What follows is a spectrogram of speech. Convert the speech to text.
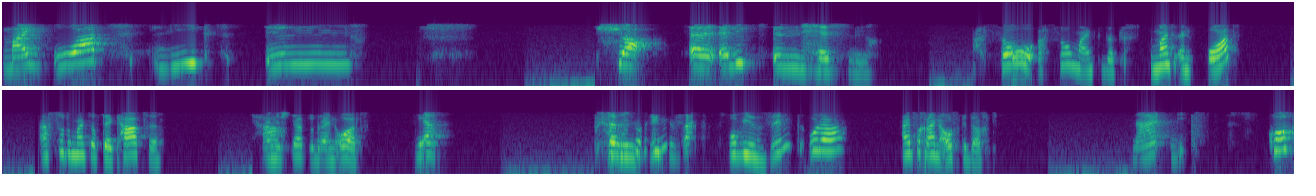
Mein Ort liegt in. Scha äh, er liegt in Hessen. Ach so, ach so meinst du das. Du meinst ein Ort? Ach so, du meinst auf der Karte. Eine Stadt oder ein Ort. Ja. Wo wir sind? Wo wir sind oder einfach einen ausgedacht? Nein. Die, guck,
